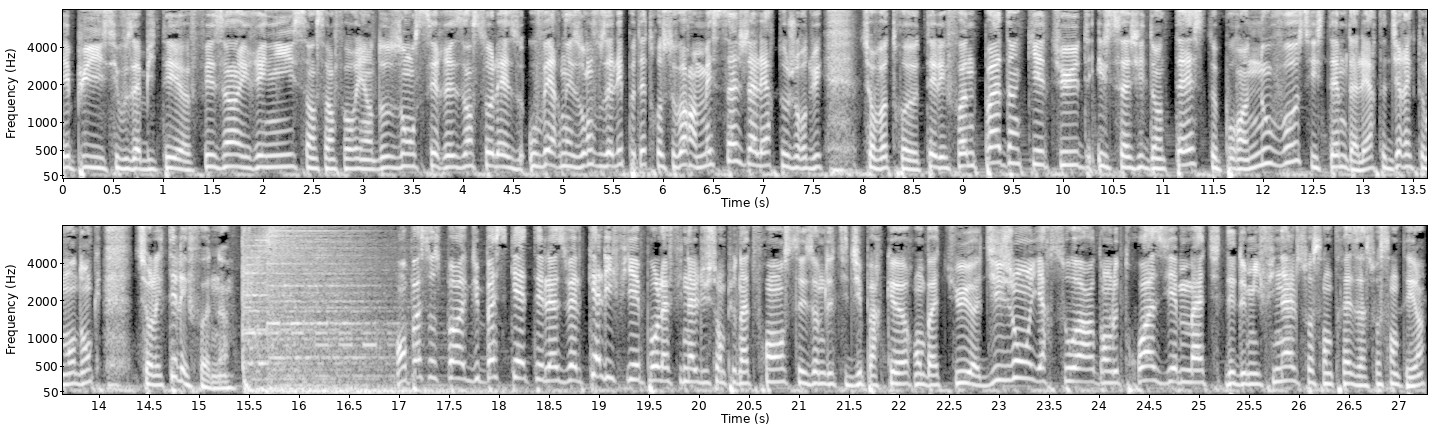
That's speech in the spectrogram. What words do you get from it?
Et puis, si vous habitez euh, Fézin, Irénie, Saint-Symphorien, Dozon, Cérézin, Solèze ou Vernaison, vous allez peut-être recevoir un message d'alerte aujourd'hui sur votre téléphone. Pas d'inquiétude, il s'agit d'un test pour un nouveau système d'alerte directement donc sur les téléphones. On passe au sport avec du basket et l'Asvel qualifié pour la finale du championnat de France. Les hommes de TJ Parker ont battu euh, Dijon hier soir dans le troisième match des demi-finales, 73 à 61.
